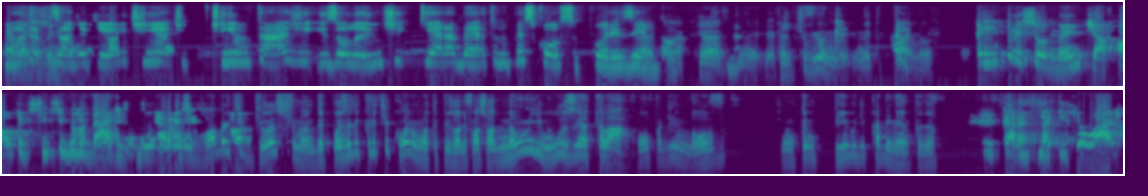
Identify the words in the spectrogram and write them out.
É, no outro episódio aqui, ele tinha, tipo, tinha um traje isolante que era aberto no pescoço, por exemplo. É, então, é, é, né? é que a gente viu no Nick Time, né? É impressionante a falta de sensibilidade não, o, o, Robert Justman, depois ele criticou num outro episódio, falou assim: ó, não me usem aquela roupa de novo que não tem um pingo de cabimento, entendeu? Cara, sabe o que, que eu acho?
